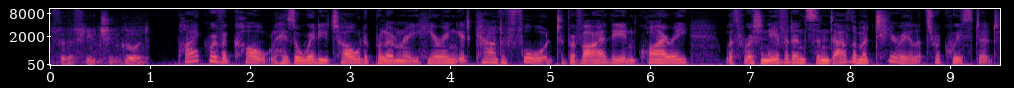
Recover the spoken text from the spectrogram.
for the future good. Pike River Coal has already told a preliminary hearing it can't afford to provide the inquiry with written evidence and other material it's requested.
